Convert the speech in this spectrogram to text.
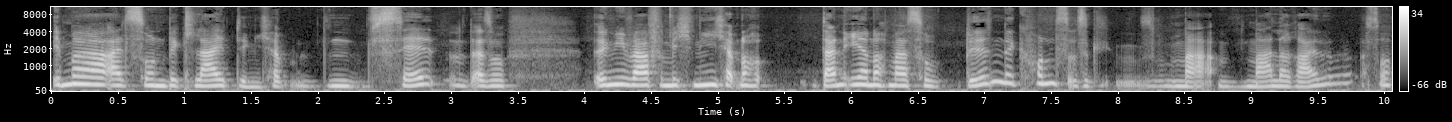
immer als so ein Begleitding. Ich habe selten, also irgendwie war für mich nie, ich habe noch dann eher noch mal so bildende Kunst, also so Ma Malerei, so,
